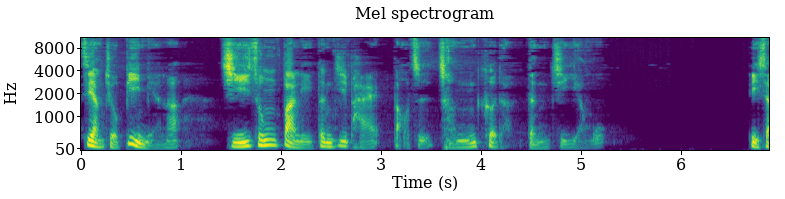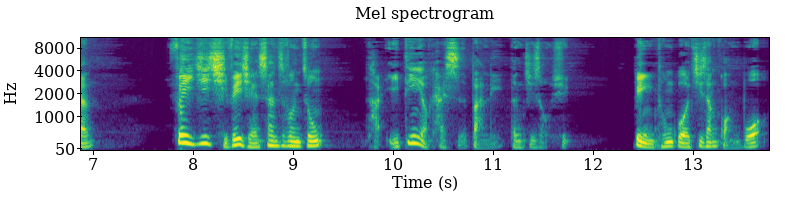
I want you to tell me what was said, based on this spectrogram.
这样就避免了集中办理登机牌导致乘客的登机延误。第三，飞机起飞前三十分钟，他一定要开始办理登机手续，并通过机场广播。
